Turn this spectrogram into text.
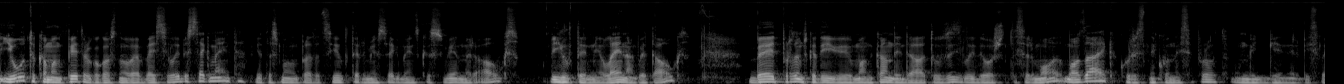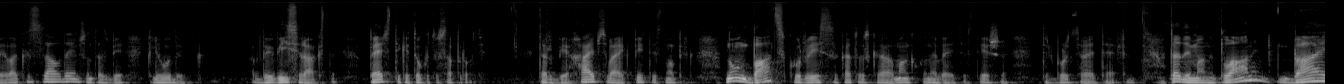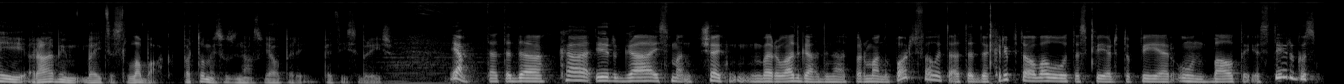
Jūtu, ka man pietrūka kaut kas no veselības segmenta, jo tas, manuprāt, ir ilgtermiņa segments, kas vienmēr augs ilgtermiņā lēnāk, bet augsts. Bet, protams, ka divi mani kandidāti uz izlidošanu, tas ir mo mozaika, kuras neko nesaprotu. Viņi gan ir vislielākais zaudējums, un tas bija kļūda. Visi raksta, pēc tikai to, ka tu saproti. Tur bija hype, vajag pirkt, es nopirku. Nu, un bats, kur es skatos, ka man kaut ko neveicas tieši tur burts ar ETF. Tad ir mani plāni, vai rāvim veicas labāk. Par to mēs uzzināsim jau pēc īsa brīža. Jā, tā tad, kā ir gājis man šeit, varu atgādināt par manu portfeli. Tā tad kriptovalūtas, peer-to-peer un Baltijas tirgus.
